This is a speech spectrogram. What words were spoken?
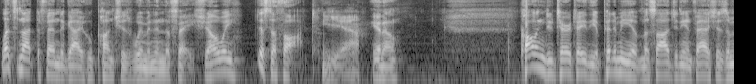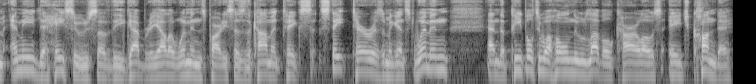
Let's not defend a guy who punches women in the face, shall we? Just a thought, Yeah. you know? Calling Duterte the epitome of misogyny and fascism, Emmi De Jesus of the Gabriela Women's Party says the comment takes state terrorism against women and the people to a whole new level. Carlos H. Conde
